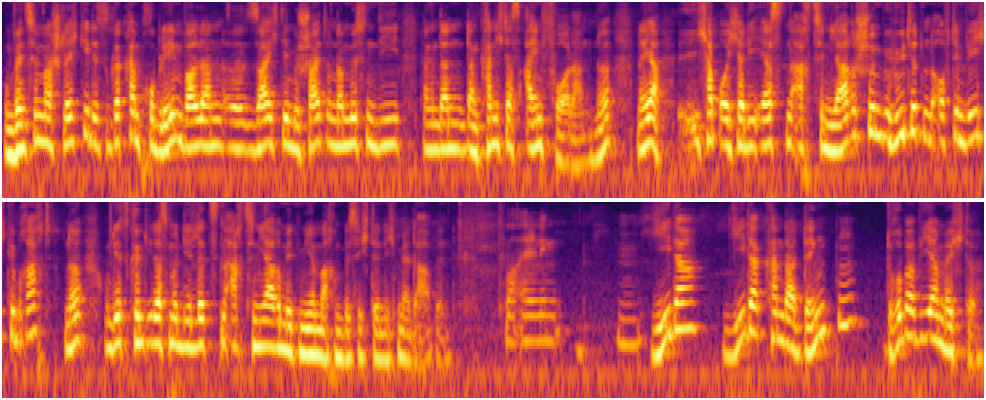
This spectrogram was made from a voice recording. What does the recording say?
und wenn es mir mal schlecht geht, ist es gar kein Problem, weil dann äh, sage ich dem Bescheid und dann müssen die, dann, dann, dann kann ich das einfordern. Ne? Naja, ich habe euch ja die ersten 18 Jahre schön behütet und auf den Weg gebracht, ne? Und jetzt könnt ihr das mal die letzten 18 Jahre mit mir machen, bis ich denn nicht mehr da bin. Vor allen Dingen. Hm. Jeder, jeder kann da denken, drüber wie er möchte.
